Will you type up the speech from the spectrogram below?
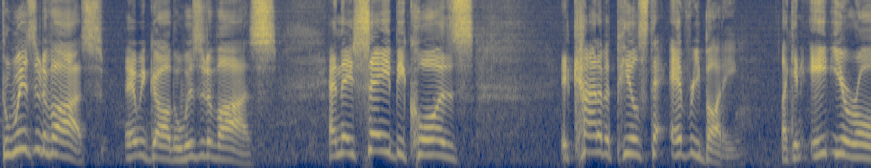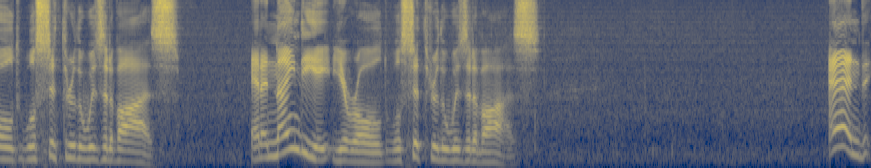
The Wizard of Oz. There we go. The Wizard of Oz. And they say because it kind of appeals to everybody. Like an eight year old will sit through The Wizard of Oz, and a 98 year old will sit through The Wizard of Oz. And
